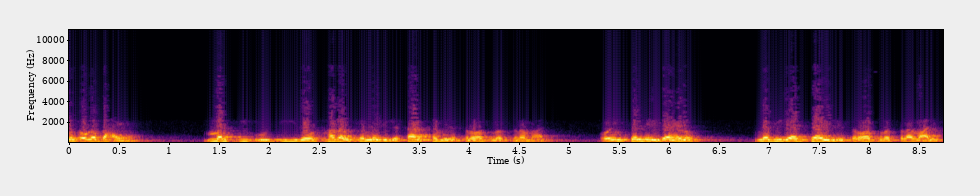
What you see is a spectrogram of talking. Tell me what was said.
wuxuu uga baxaya. Markii uu diido hadalka nebiga qaar ka mida salawatullahi wasalaamu caleyh oo inta la yidhaahdo nabigaasaa yidhi salawatullahi wasalaamu caleyh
